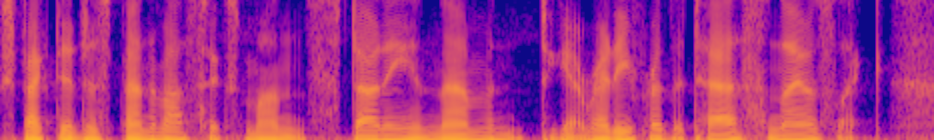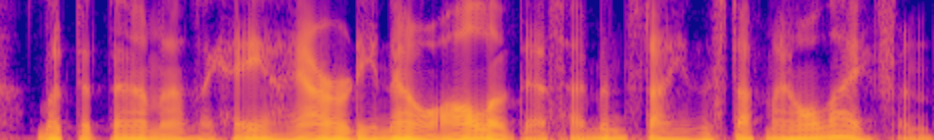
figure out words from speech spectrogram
expected to spend about six months studying them and to get ready for the test. And I was like, looked at them and I was like, hey, I already know all of this. I've been studying this stuff my whole life. And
